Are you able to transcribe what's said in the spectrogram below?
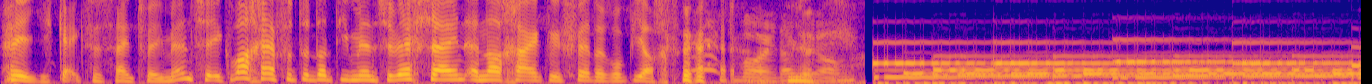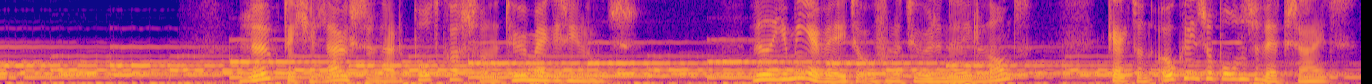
Hé, hey, kijk, dat zijn twee mensen. Ik wacht even totdat die mensen weg zijn en dan ga ik weer verder op jacht. Mooi, dankjewel. Ja. Leuk dat je luistert naar de podcast van Natuurmagazine Roots. Wil je meer weten over natuur in Nederland? Kijk dan ook eens op onze website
